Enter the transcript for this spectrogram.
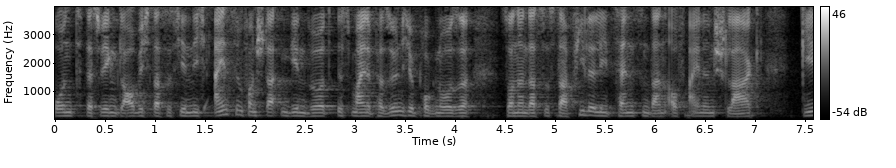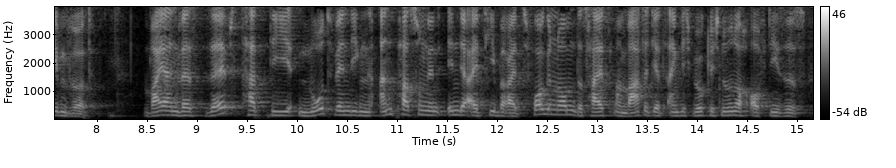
Und deswegen glaube ich, dass es hier nicht einzeln vonstatten gehen wird, ist meine persönliche Prognose, sondern dass es da viele Lizenzen dann auf einen Schlag geben wird. Wire Invest selbst hat die notwendigen Anpassungen in der IT bereits vorgenommen. Das heißt, man wartet jetzt eigentlich wirklich nur noch auf dieses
